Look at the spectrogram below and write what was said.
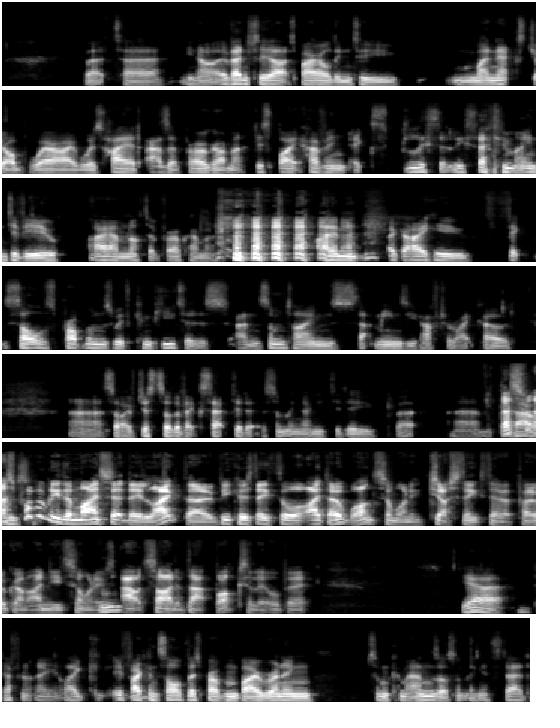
But uh, you know, eventually that spiraled into my next job where I was hired as a programmer, despite having explicitly said in my interview, I am not a programmer. I'm a guy who fi- solves problems with computers, and sometimes that means you have to write code. Uh, so I've just sort of accepted it as something I need to do. But um, that's that that's was... probably the mindset they like though, because they thought I don't want someone who just thinks they're a programmer. I need someone who's mm. outside of that box a little bit. Yeah, definitely. Like if I mm. can solve this problem by running some commands or something instead,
